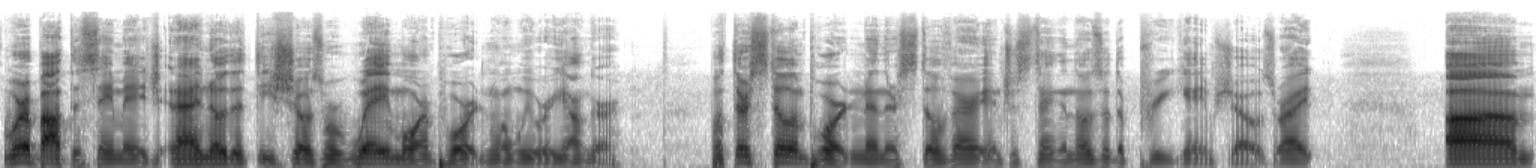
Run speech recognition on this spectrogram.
we're about the same age, and I know that these shows were way more important when we were younger, but they're still important and they're still very interesting. And those are the pregame shows, right? Um,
